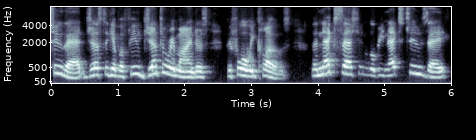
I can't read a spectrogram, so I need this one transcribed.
to that. Just to give a few gentle reminders before we close. The next session will be next Tuesday,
